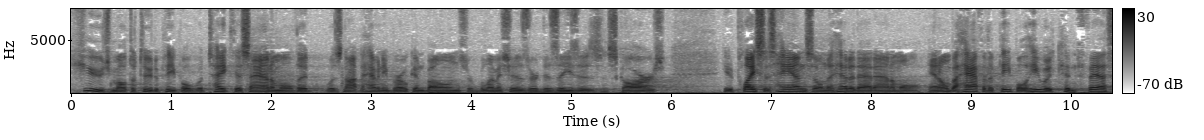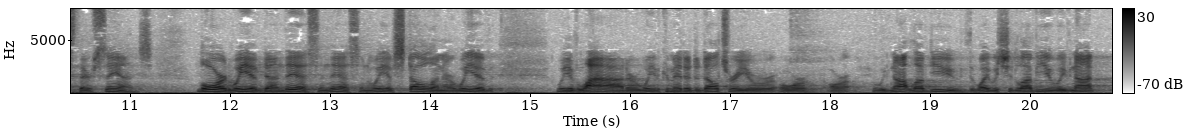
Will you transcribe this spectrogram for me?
huge multitude of people, would take this animal that was not to have any broken bones or blemishes or diseases and scars. He would place his hands on the head of that animal, and on behalf of the people, he would confess their sins. Lord, we have done this and this, and we have stolen, or we have, we have lied, or we've committed adultery, or, or, or we've not loved you the way we should love you. We've not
